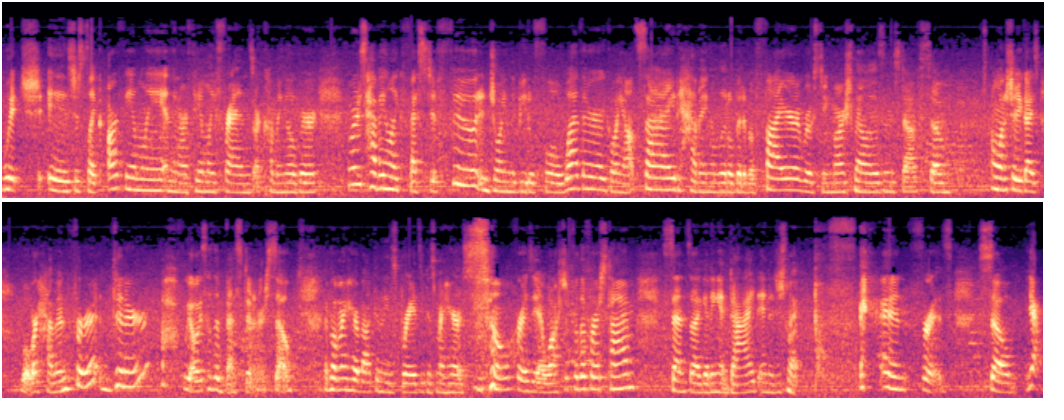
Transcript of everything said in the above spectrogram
which is just like our family and then our family friends are coming over and we're just having like festive food enjoying the beautiful weather going outside having a little bit of a fire roasting marshmallows and stuff so I want to show you guys what we're having for dinner. We always have the best dinner. So I put my hair back in these braids because my hair is so frizzy. I washed it for the first time since uh, getting it dyed and it just went poof and frizz. So yeah,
